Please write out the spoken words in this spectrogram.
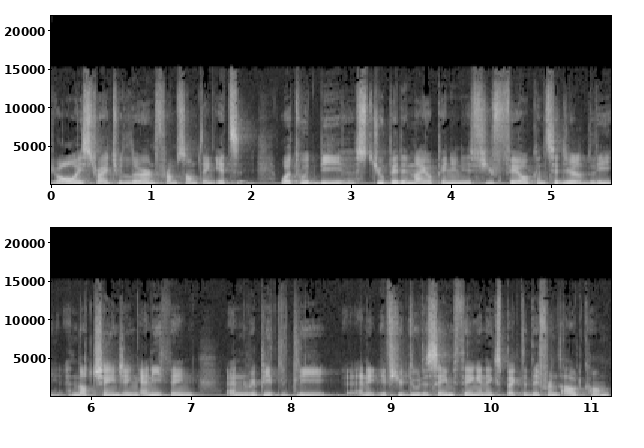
you always try to learn from something. It's what would be stupid, in my opinion, if you fail considerably and not changing anything and repeatedly, and if you do the same thing and expect a different outcome.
